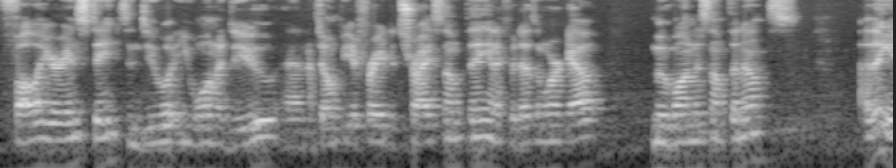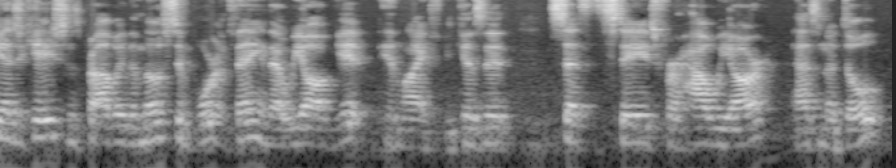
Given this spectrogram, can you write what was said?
follow your instincts and do what you want to do and don't be afraid to try something and if it doesn't work out, move on to something else. I think education is probably the most important thing that we all get in life because it sets the stage for how we are as an adult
